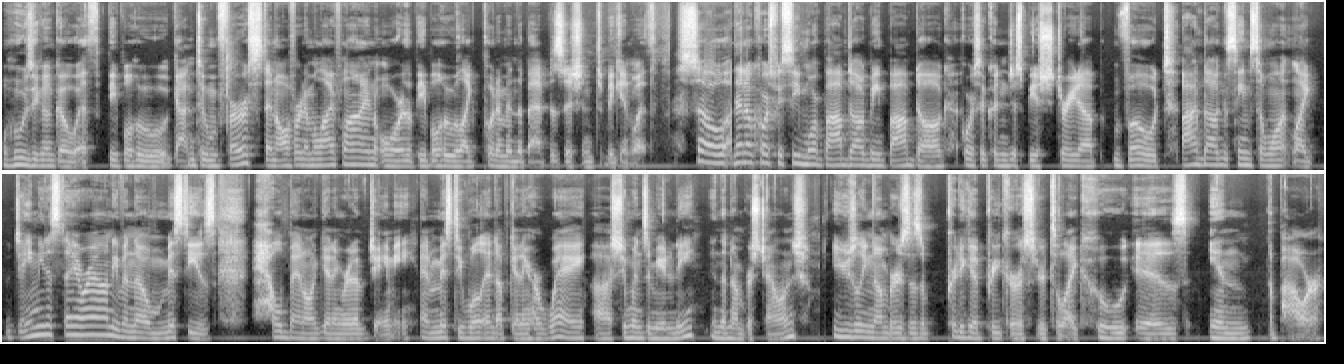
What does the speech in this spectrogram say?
who's he going to go with? People who got into him first and offered him a lifeline, or the people who, like, put him in the bad position to begin with? So then, of course, we see more Bob Dog being Bob Dog. Of course, it couldn't just be a straight up vote. Bob Dog seems to want, like, Jamie to stay around, even though Misty is hell bent on getting rid of Jamie. And Misty will end up getting her way. Uh, she wins immunity in the numbers challenge. Usually, numbers is a pretty good precursor to, like, who is in the power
